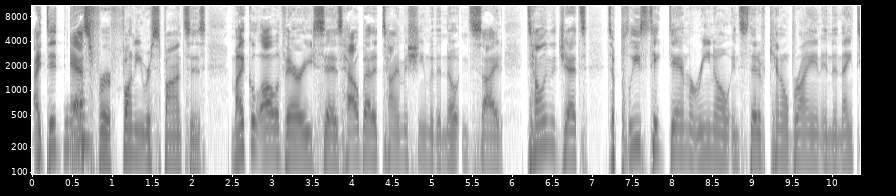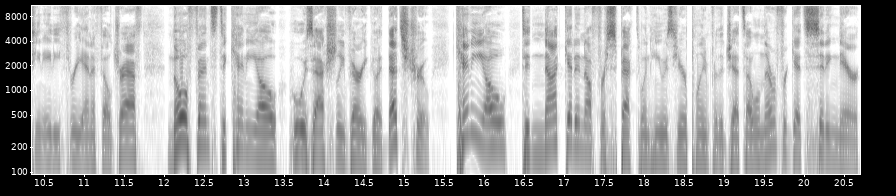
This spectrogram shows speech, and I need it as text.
i did yeah. ask for funny responses. Michael oliveri says how about a time machine with a note inside telling the jets to please take dan marino instead of ken o'brien in the 1983 nfl draft? No offense to kenny o who was actually very good. That's true. Kenny o did not get enough respect when he was here playing for the jets. I will never forget sitting there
